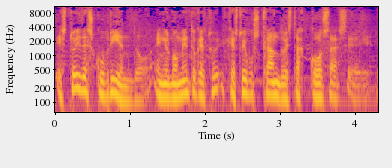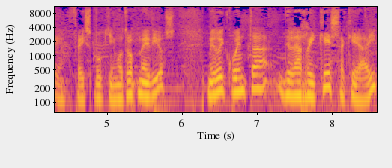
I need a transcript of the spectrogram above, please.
estoy descubriendo, en el momento que estoy, que estoy buscando estas cosas eh, en Facebook y en otros medios, me doy cuenta de la riqueza que hay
